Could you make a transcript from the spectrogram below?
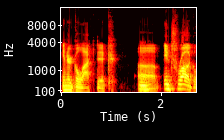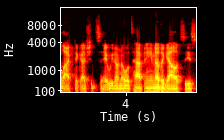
intergalactic. Uh, intragalactic, I should say. We don't know what's happening in other galaxies,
